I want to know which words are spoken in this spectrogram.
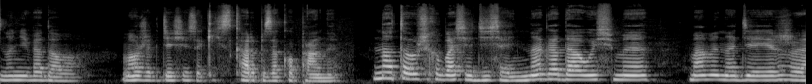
no nie wiadomo. Może gdzieś jest jakiś skarb zakopany. No to już chyba się dzisiaj nagadałyśmy. Mamy nadzieję, że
